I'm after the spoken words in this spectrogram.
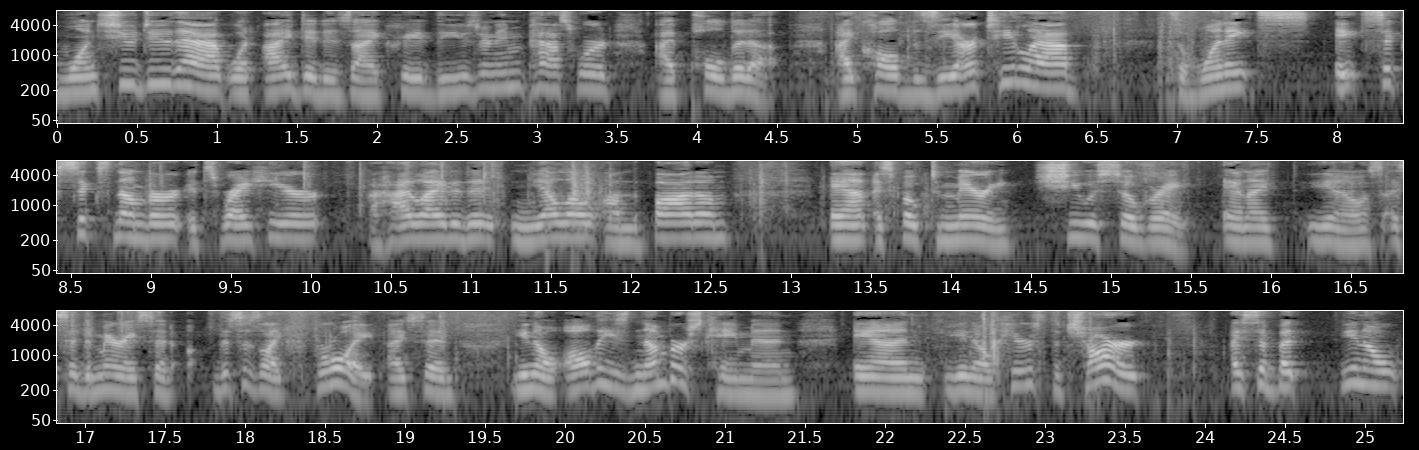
Once you do that, what I did is I created the username and password. I pulled it up. I called the ZRT lab. It's a 18866 number. It's right here. I highlighted it in yellow on the bottom. And I spoke to Mary. She was so great. And I, you know, I said to Mary, I said, this is like Freud. I said, you know, all these numbers came in and, you know, here's the chart. I said, but, you know,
